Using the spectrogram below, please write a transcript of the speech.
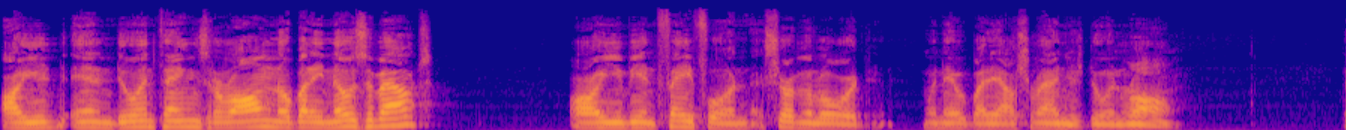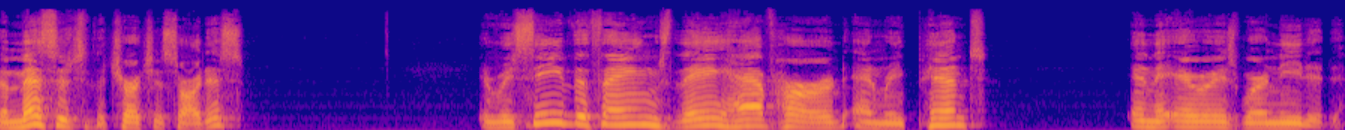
Are you in doing things that are wrong nobody knows about? Or are you being faithful and serving the Lord when everybody else around you is doing wrong? The message to the church of Sardis receive the things they have heard and repent in the areas where needed.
